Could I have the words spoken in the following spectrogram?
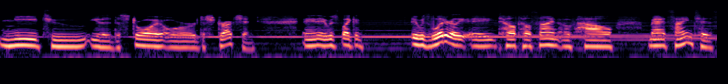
need to either destroy or destruction. And it was like a, it was literally a telltale sign of how mad scientist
